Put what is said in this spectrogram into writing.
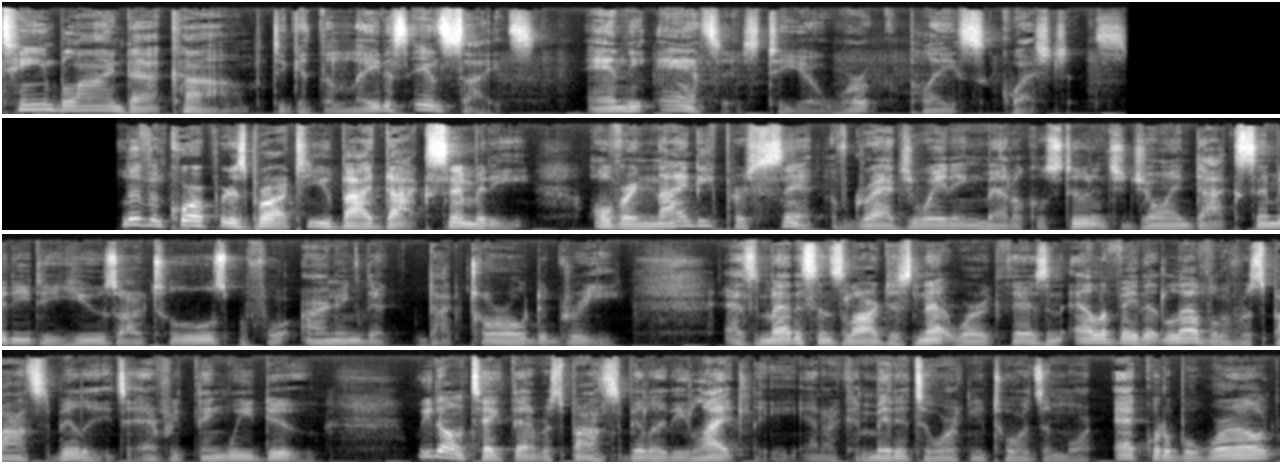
teamblind.com to get the latest insights and the answers to your workplace questions. Living Corporate is brought to you by Doximity. Over 90% of graduating medical students join Doximity to use our tools before earning their doctoral degree. As medicine's largest network, there's an elevated level of responsibility to everything we do. We don't take that responsibility lightly and are committed to working towards a more equitable world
